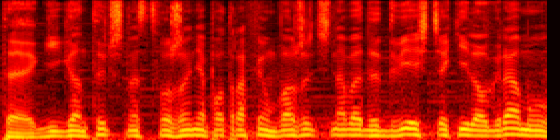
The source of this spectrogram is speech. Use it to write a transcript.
Te gigantyczne stworzenia potrafią ważyć nawet 200 kg.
